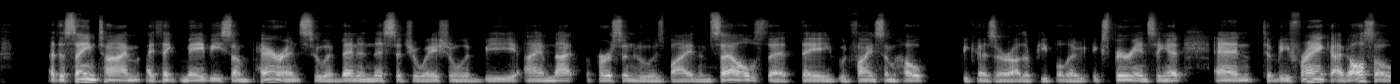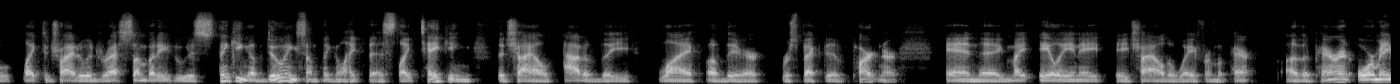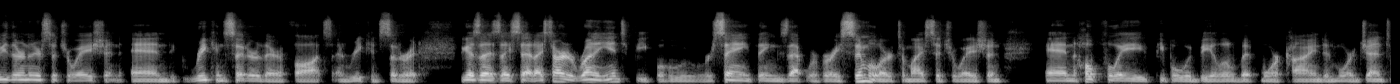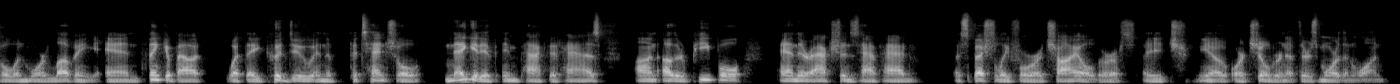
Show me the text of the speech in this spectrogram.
At the same time, I think maybe some parents who have been in this situation would be I am not a person who is by themselves, that they would find some hope because there are other people that are experiencing it. And to be frank, I'd also like to try to address somebody who is thinking of doing something like this, like taking the child out of the life of their respective partner. And they might alienate a child away from a parent other parent or maybe they're in their situation and reconsider their thoughts and reconsider it because as i said i started running into people who were saying things that were very similar to my situation and hopefully people would be a little bit more kind and more gentle and more loving and think about what they could do and the potential negative impact it has on other people and their actions have had especially for a child or a you know or children if there's more than one.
